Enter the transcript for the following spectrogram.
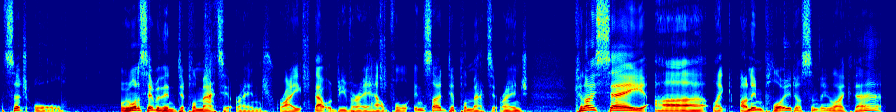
Let's search all. We want to say within diplomatic range, right? That would be very helpful. Inside diplomatic range. Can I say, uh, like, unemployed or something like that?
